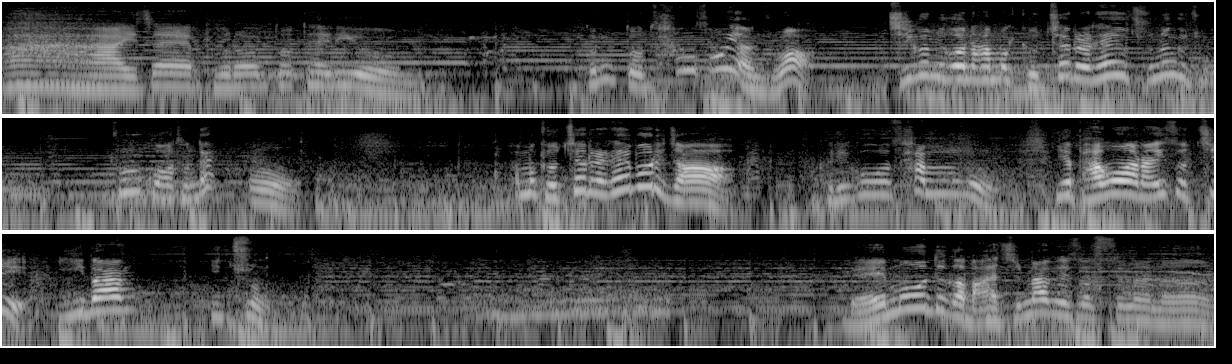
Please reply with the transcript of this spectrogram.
아 이제 브론토 테리움 그럼 또 상성이 안 좋아 지금 이건 한번 교체를 해주는 게 좋, 좋을 것 같은데? 어 한번 교체를 해버리자 그리고 30. 얘 방어 하나 있었지? 2방 2충. 메모드가 마지막에 있었으면은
